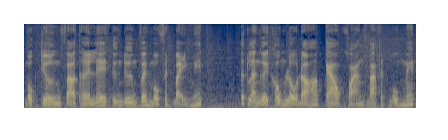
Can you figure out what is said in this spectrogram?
một trượng vào thời Lê tương đương với 1,7 mét, tức là người khổng lồ đó cao khoảng 3,4 mét.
